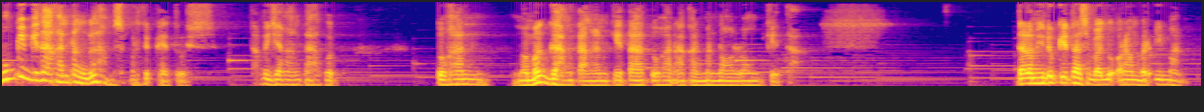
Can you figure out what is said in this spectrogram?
Mungkin kita akan tenggelam seperti Petrus. Tapi jangan takut. Tuhan memegang tangan kita, Tuhan akan menolong kita. Dalam hidup kita sebagai orang beriman,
